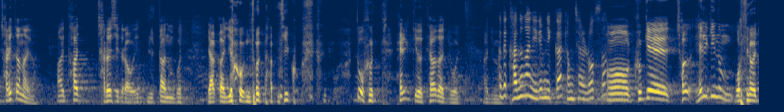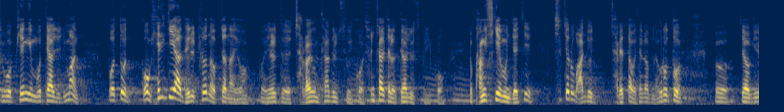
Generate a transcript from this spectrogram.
잘했잖아요. 아, 다 잘하시더라고. 요 일단은 뭐 약간 여운도 남기고 또 헬기도 태워다 주고 아주. 근데 가능한 일입니까? 경찰로서? 어, 그게 저 헬기는 못 해가지고 비행기 못 해가지지만 뭐 또 꼭 헬기야 될 필요는 없잖아요. 뭐 예를 들어 자가용 태워줄 수도 있고 순찰차를 태워줄 수도 있고 그 방식의 문제지 실제로 아주 잘했다고 생각합니다. 그리고 또 그 저기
